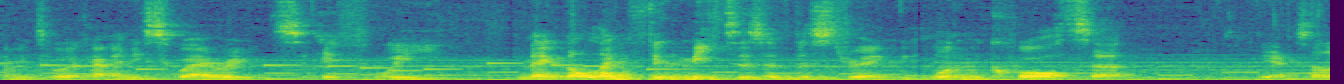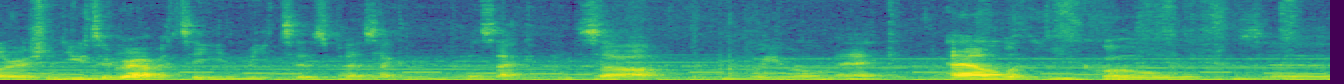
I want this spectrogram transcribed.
having to work out any square roots, if we make the length in meters of the string one quarter the acceleration due to gravity in meters per second per second. So we will make L equal to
